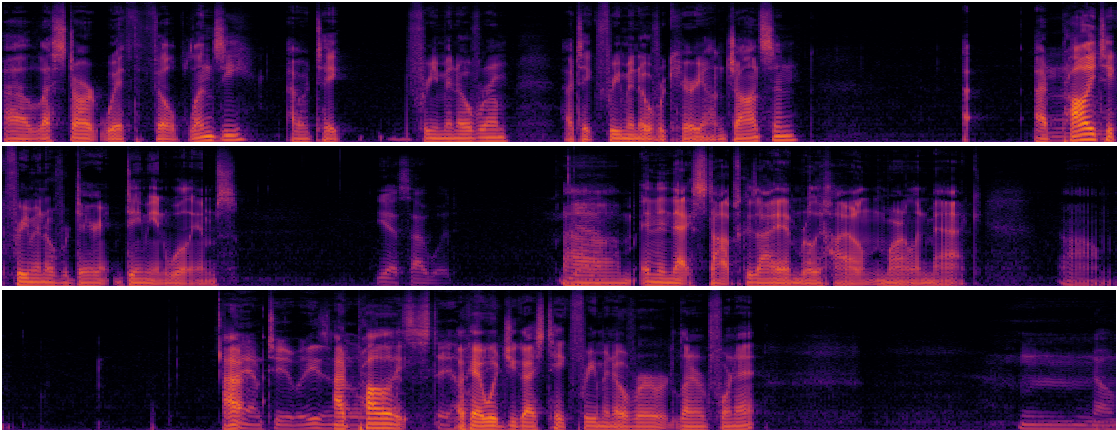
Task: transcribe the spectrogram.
Uh, let's start with Philip Lindsay. I would take Freeman over him. I'd take Freeman over on Johnson. I'd probably take Freeman over Dar- Damien Williams. Yes, I would. Yeah. Um, and then that stops because I am really high on Marlon Mack. Um, I, I- am too, but he's another I'd one probably that has to stay healthy. okay. Would you guys take Freeman over Leonard Fournette? No.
